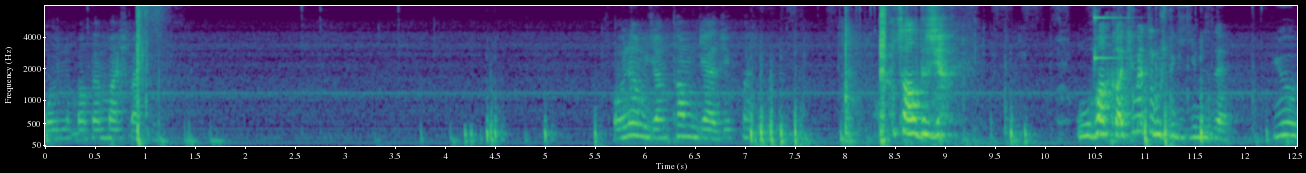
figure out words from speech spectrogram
Oyunu ben başlattım. Oynamayacağım tam gelecek ben. Saldıracağım. Oha kaç metre uçtuk ikimiz de. Yuh.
